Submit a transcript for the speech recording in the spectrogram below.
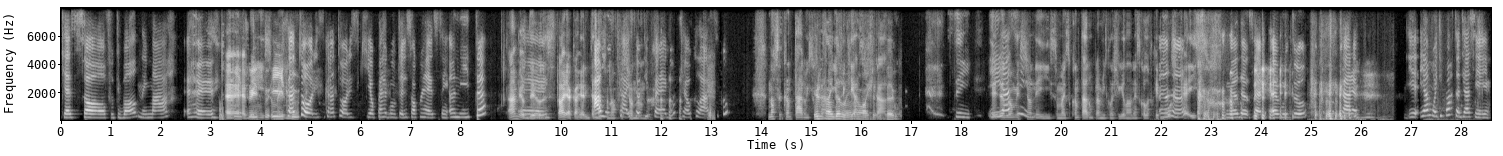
que é só futebol, Neymar, é, É, é Isso, bem isso, isso isso. mesmo. cantores, cantores que eu pergunto, eles só conhecem Anitta, Ah, meu É. Deus. Olha a carreira a internacional música Aí Se Eu Te funcionando. Pego, que é o clássico. Nossa, cantaram isso Eles pra mim, ainda eu fiquei lembram, assustado. pego. Sim. Eu E eu não assim, mencionei isso, mas cantaram pra mim quando eu cheguei lá na escola. Eu fiquei, moço, Aham. que é isso? Meu Deus, sério, é muito. Cara, e, e é muito importante, assim,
